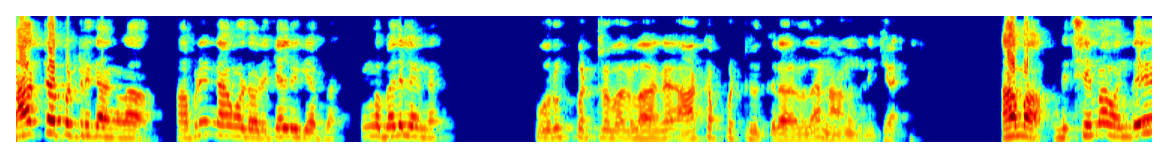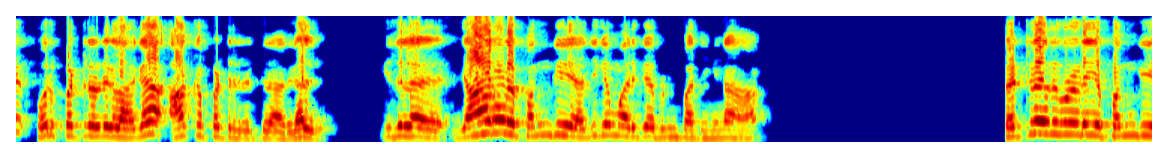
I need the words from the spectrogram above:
ஆக்கப்பட்டிருக்காங்களா? அப்படின்னு நான் உங்கள்ட்ட ஒரு கேள்வி கேட்பேன். உங்க பதில் என்ன? பொறுப்பற்றவர்களாக ஆக்கப்பட்டிருக்கிறார்கள் தான் நானும் நினைக்கிறேன். ஆமா. நிச்சயமா வந்து பொறுப்பற்றவர்களாக ஆக்கப்பட்டிருக்கிறார்கள். இதுல யாரோட பங்கு அதிகமா இருக்கு அப்படின்னு பாத்தீங்கன்னா, பெற்றோர்களுடைய பங்கு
